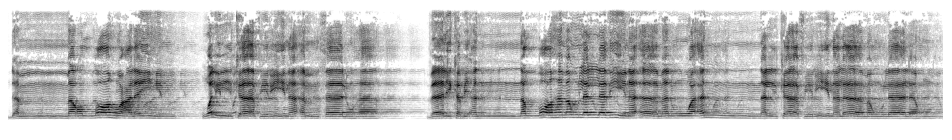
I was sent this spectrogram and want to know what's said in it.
دمر الله عليهم وللكافرين أمثالها. ذلك بأن الله مولى الذين آمنوا وأن الكافرين لا مولى لهم.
